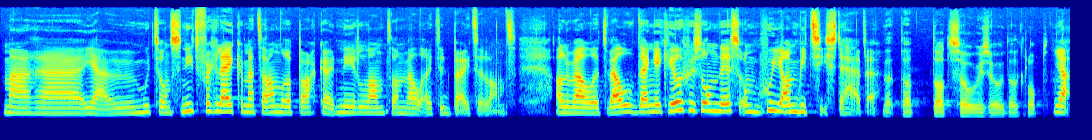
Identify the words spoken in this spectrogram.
Maar uh, ja, we moeten ons niet vergelijken met de andere parken uit Nederland dan wel uit het buitenland. Alhoewel het wel, denk ik, heel gezond is om goede ambities te hebben. Dat, dat, dat sowieso, dat klopt. Ja.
